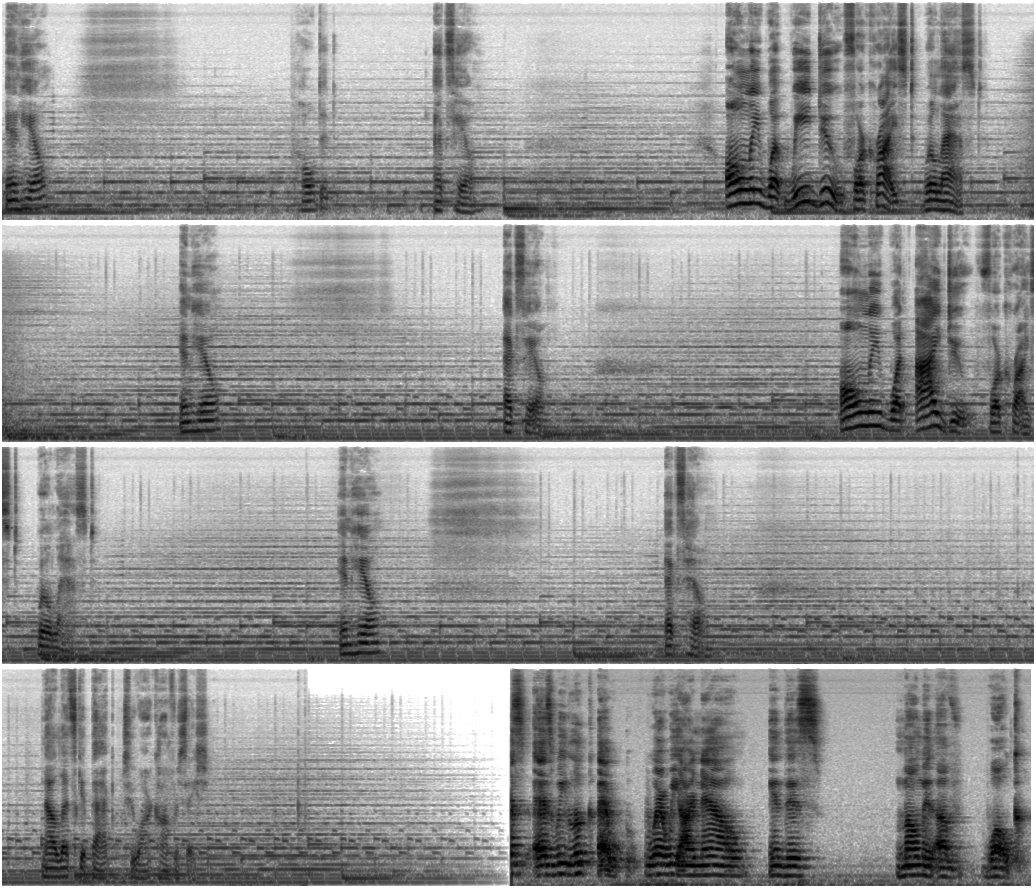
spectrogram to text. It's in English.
Inhale. Hold it. Exhale. Only what we do for Christ will last. Inhale. Exhale. Only what I do for Christ will last. Inhale. Exhale. Now let's get back to our conversation. As, as we look at where we are now in this moment of woke,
